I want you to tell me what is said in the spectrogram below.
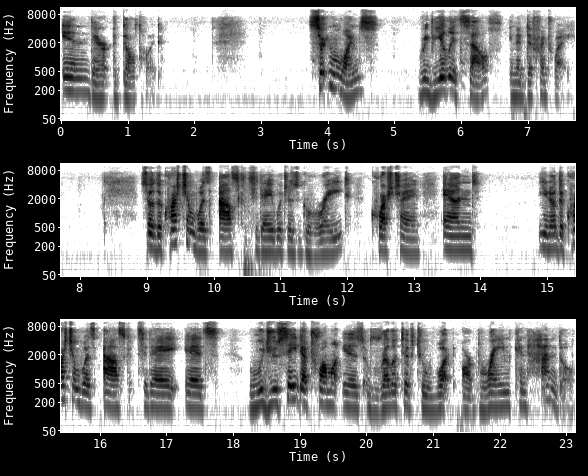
in their adulthood. Certain ones reveal itself in a different way. So the question was asked today, which is great question. And, you know, the question was asked today is, would you say that trauma is relative to what our brain can handle?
